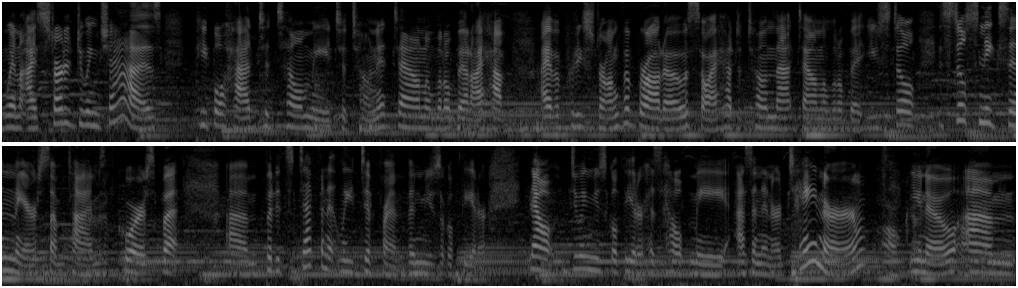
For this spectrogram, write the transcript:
when I started doing jazz, people had to tell me to tone it down a little bit. I have I have a pretty strong vibrato, so I had to tone that down a little bit. You still it still sneaks in there sometimes, of course, but um, but it's definitely different than musical theater. Now, doing musical theater has helped me as an entertainer, you know, um,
